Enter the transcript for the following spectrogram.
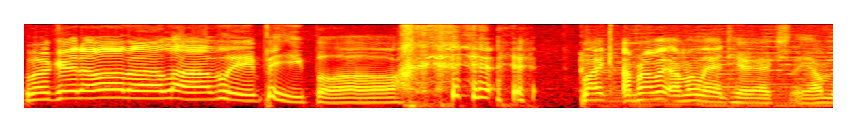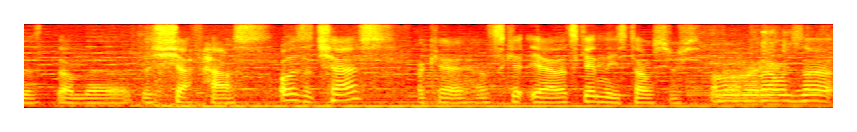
Look at all the lovely people. like, I'm probably, I'm gonna land here actually, on the, on the, the chef house. Oh, there's a chest? Okay, let's get, yeah, let's get in these dumpsters. Oh no, that one's not.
